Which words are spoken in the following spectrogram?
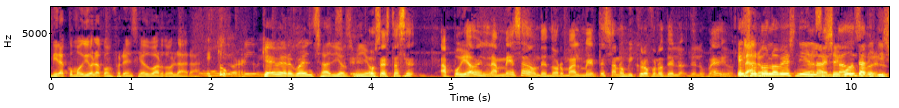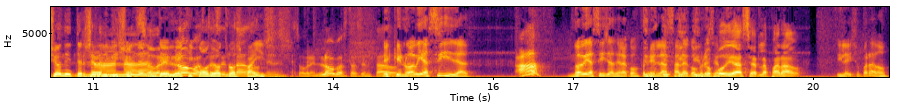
mira cómo dio la conferencia Eduardo Lara. Esto, Qué vergüenza, Dios mío. O sea, estás en- apoyado en la mesa donde normalmente están los micrófonos de, lo- de los medios. Eso no lo ves ni en la segunda el- división ni tercera No, división no, de, México o de otros sentado, países. mira. Sobre el logo está sentado. es que no había sillas. ¡Ah! No había sillas en la, confer- en la Y- sala de y- y no conferencia. podía hacerla parado. ¿Y la hizo parado?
